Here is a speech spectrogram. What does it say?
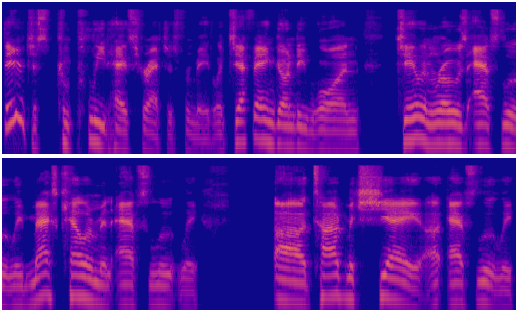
they're just complete head scratches for me. Like Jeff Van Gundy won, Jalen Rose, absolutely. Max Kellerman, absolutely. Uh, Todd McShay, uh, absolutely.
